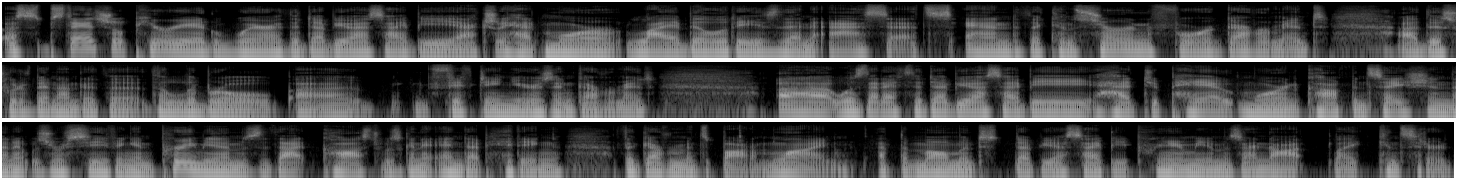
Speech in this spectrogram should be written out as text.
a, a, substantial period where the WSIB actually had more liabilities than assets, and the concern for government, uh, this would have been under the, the Liberal uh, 15 years in government, was that if the WSIB had to pay out more in compensation than it was receiving in premiums, that cost was going to end up hitting the government's bottom line. At the moment, WSIB premiums are not like considered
